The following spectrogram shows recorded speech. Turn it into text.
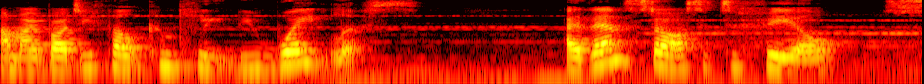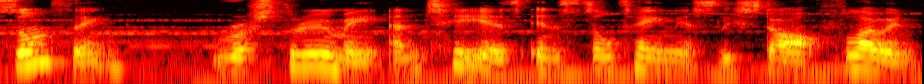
and my body felt completely weightless. I then started to feel something rush through me, and tears instantaneously start flowing.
